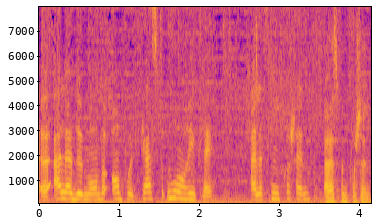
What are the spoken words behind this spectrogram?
à la demande en podcast ou en replay. À la semaine prochaine. À la semaine prochaine.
